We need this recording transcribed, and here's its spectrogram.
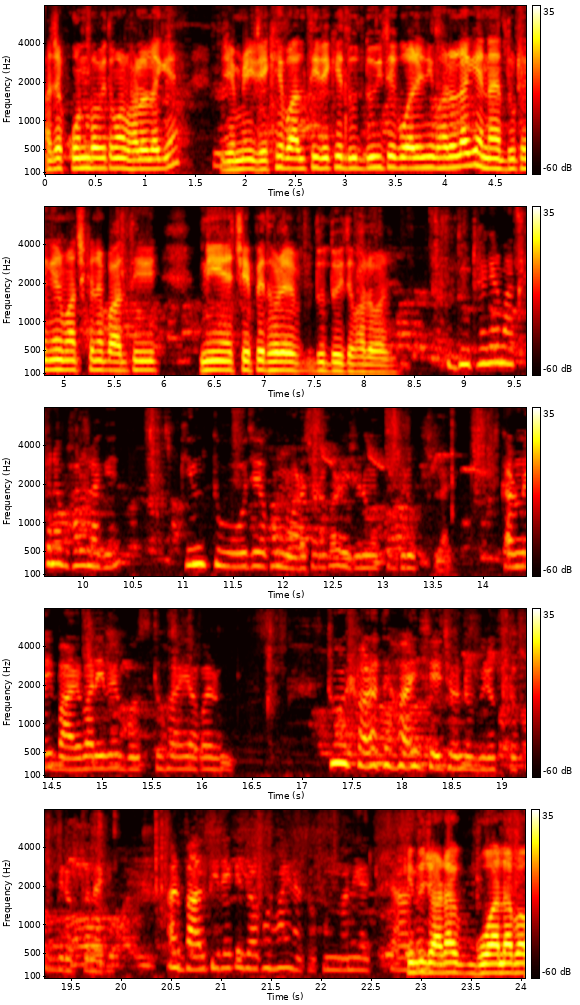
আচ্ছা কোনভাবে তোমার ভালো লাগে? যেমনি রেখে বালতি রেখে দুধ দুইতে গোয়ালি নিয়ে ভালো লাগে না দু ঠ্যাঙের মাঝখানে বালতি নিয়ে চেপে ধরে দুধ দইতে ভালো লাগে দু ঠ্যাঙের মাঝখানে ভালো লাগে কিন্তু ও যে যখন নড়াচড়া করে ওই জন্য আমার খুব বিরক্ত লাগে। কারণ এই বারবার বারে এভাবে বসতে হয় আবার একটু সরাতে হয় সেই জন্য বিরক্ত খুব বিরক্ত লাগে। আর বালতি রেখে যখন হয় না তখন মানে কিন্তু যারা গোয়ালা বা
